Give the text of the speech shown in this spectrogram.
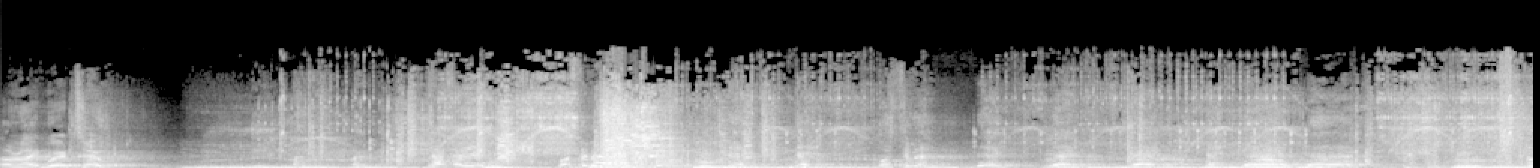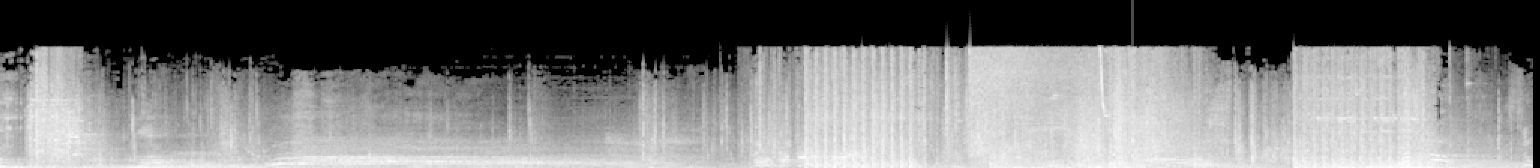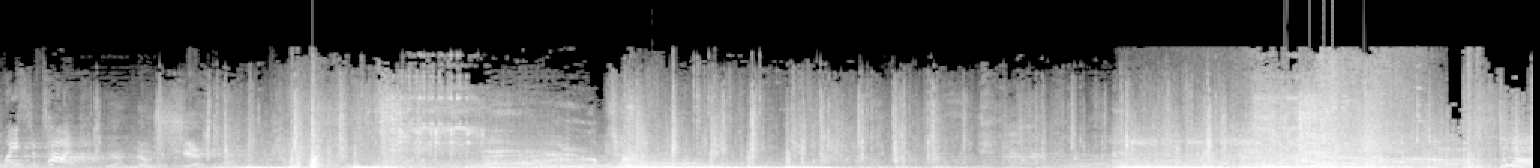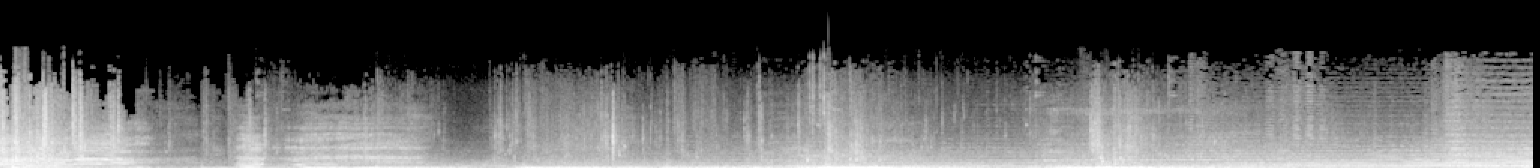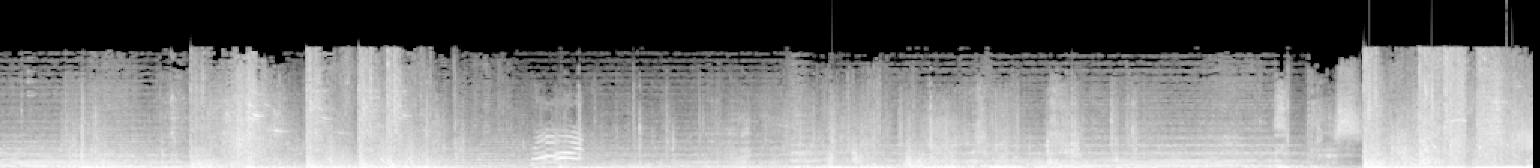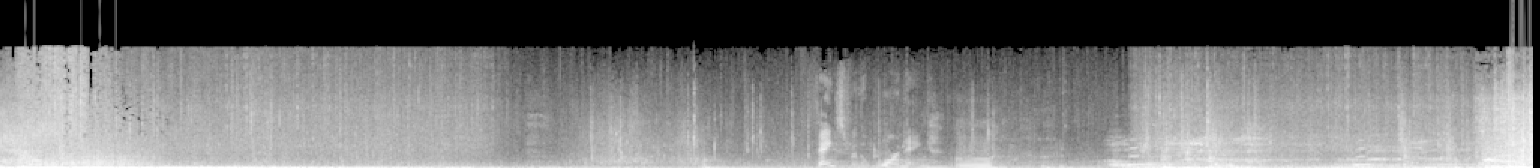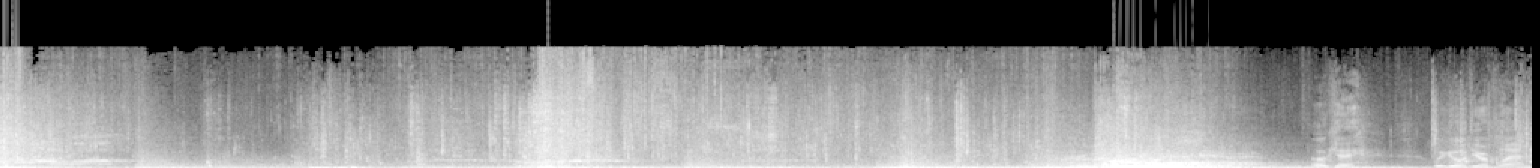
All right, where to? What's the matter? What's the This is a waste of time! Yeah, no shit. Thanks for the warning. Okay, we go with your plan.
